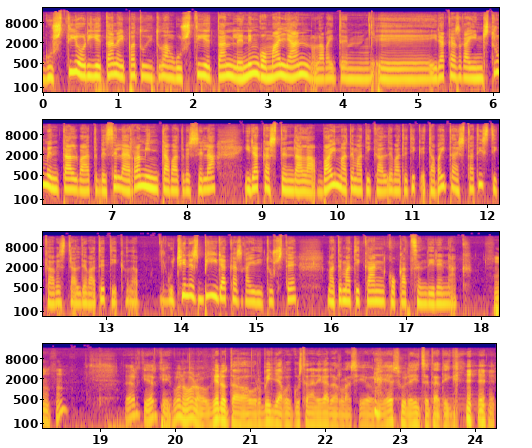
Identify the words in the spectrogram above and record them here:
guzti horietan, aipatu ditudan guztietan, lehenengo mailan, nola baiten e, irakasgai instrumental bat bezala, erraminta bat bezala, irakasten dala bai matematika alde batetik, eta baita estatistika beste alde batetik. Da, gutxienez bi irakasgai dituzte matematikan kokatzen direnak. Mm Erki, erki. Bueno, bueno, gero eta urbilago ikusten ari gara erlazio hori, eh, zure hitzetatik.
